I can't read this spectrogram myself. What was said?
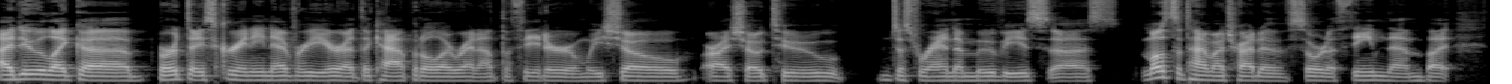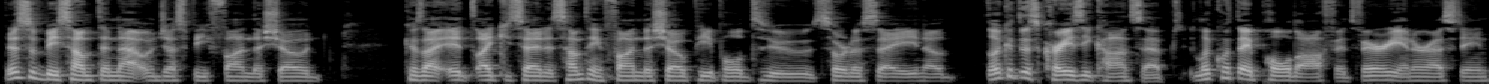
I do like a birthday screening every year at the Capitol. I rent out the theater and we show, or I show two just random movies. Uh, most of the time, I try to sort of theme them, but this would be something that would just be fun to show because I, it like you said, it's something fun to show people to sort of say, you know, look at this crazy concept. Look what they pulled off. It's very interesting.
